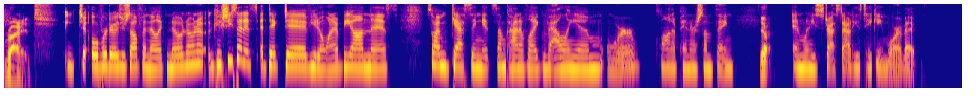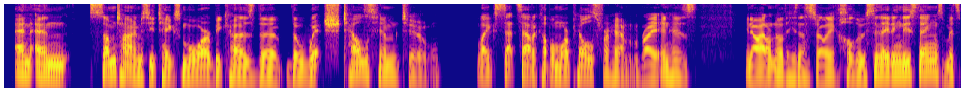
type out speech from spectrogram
right. to overdose yourself and they're like no no no because she said it's addictive you don't want to be on this so i'm guessing it's some kind of like valium or Klonopin or something Yep. and when he's stressed out he's taking more of it And and sometimes he takes more because the the witch tells him to. Like sets out a couple more pills for him, right? In his you know, I don't know that he's necessarily hallucinating these things. It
